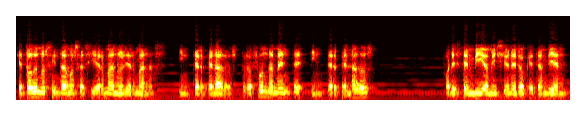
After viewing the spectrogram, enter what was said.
Que todos nos sintamos así, hermanos y hermanas, interpelados, profundamente interpelados por este envío misionero que también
